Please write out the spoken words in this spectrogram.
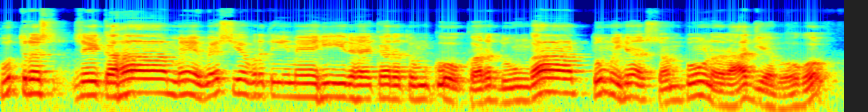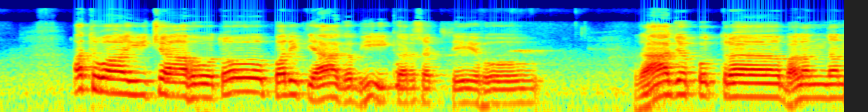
पुत्र से कहा, मैं वैश्यव्रति में ही रहकर तुमको कर दूँगा। तुम यह संपूर्ण राज्य भोगो। अथवा इच्छा हो तो परित्याग भी कर सकते हो। राजपुत्र भलंदन,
